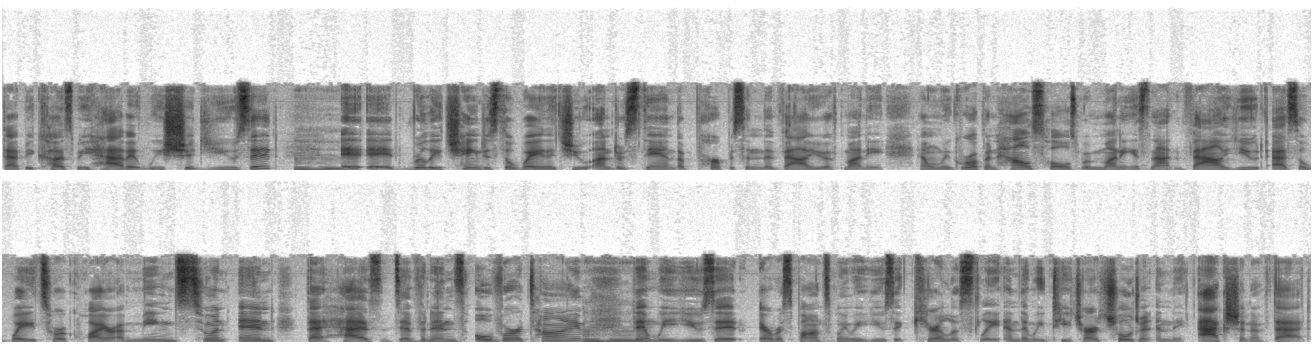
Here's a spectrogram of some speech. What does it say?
that because we have it, we should use mm-hmm. it, it, it really changes the way that you understand the purpose and the value of money. And when we grow up in households where money is not valued as a way to acquire a means to an end that has dividends over time, mm-hmm. then we use it irresponsibly, we use it carelessly, and then we teach our children in the action of that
